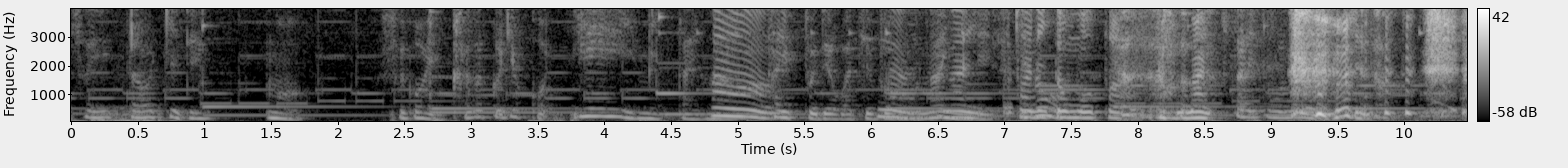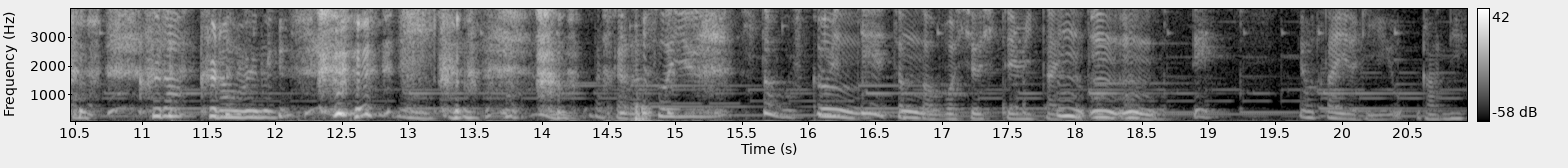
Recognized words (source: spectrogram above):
そういったわけでまあすごい家族旅行イエーイみたいうん。なタイプでは自分もないんですけ二ど、人とも多分ない。二人ともないんですけど。暗暗めで。だ 募集してみたいとか。思って、でお便りがね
